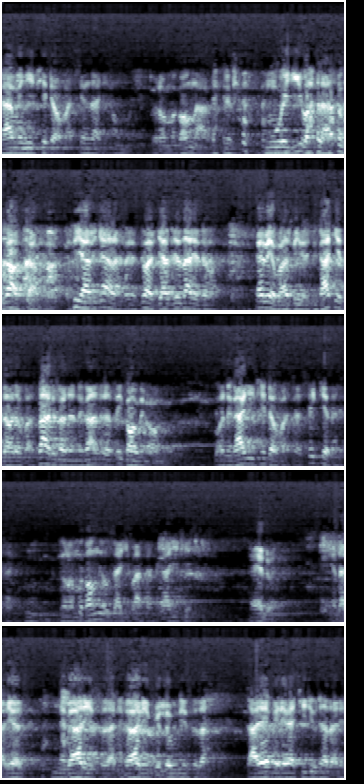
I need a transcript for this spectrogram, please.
ကားမင်းကြီးဖြစ်တော့မှစဉ်းစားကြည့်အောင်တော်တော်မကောင်းတာပဲမွေကြီးပါလားကောက်ကောက်ပြရကြတာပဲသူကကြာစဉ်းစားရတော့အဲ့ဒီပါသိတယ်ငကားဖြစ်တော့တော့အစကတော့ငကားဆိုတော့သိကောင်းတယ်အောင်ဟောငကားကြီးဖြစ်တော့မှစိတ်ပြက်တယ်တော်တော်မကောင်းတဲ့ဥစ္စာကြီးပါငကားကြီးဖြစ်အဲလိုအဲဒါရဲ့ငကားတွေဆိုတာငကားတွေကလုံးတွေဆိုတာဒါရဲ့ပေတွေကချီးကျူးထားတာတွေ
